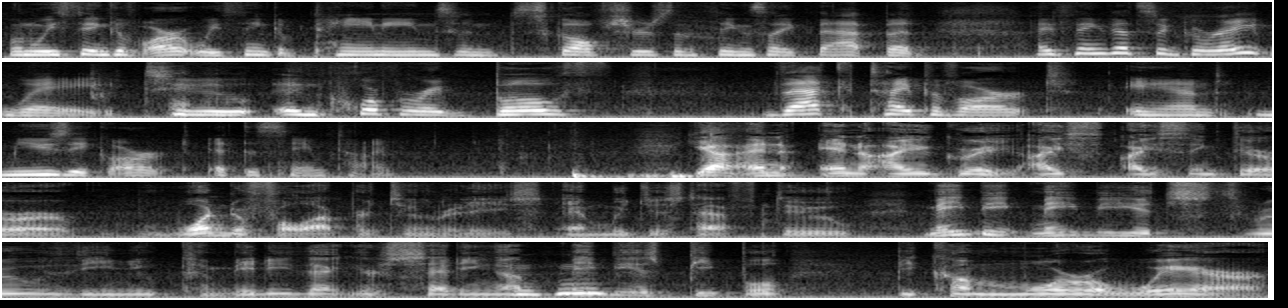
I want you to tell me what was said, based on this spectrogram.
when we think of art, we think of paintings and sculptures and things like that. But I think that's a great way to uh-huh. incorporate both that type of art and music art at the same time. Yeah, and, and I agree. I, th- I think there are wonderful opportunities and we just have to maybe maybe it's through the new committee that you're setting up mm-hmm. maybe as people become more aware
